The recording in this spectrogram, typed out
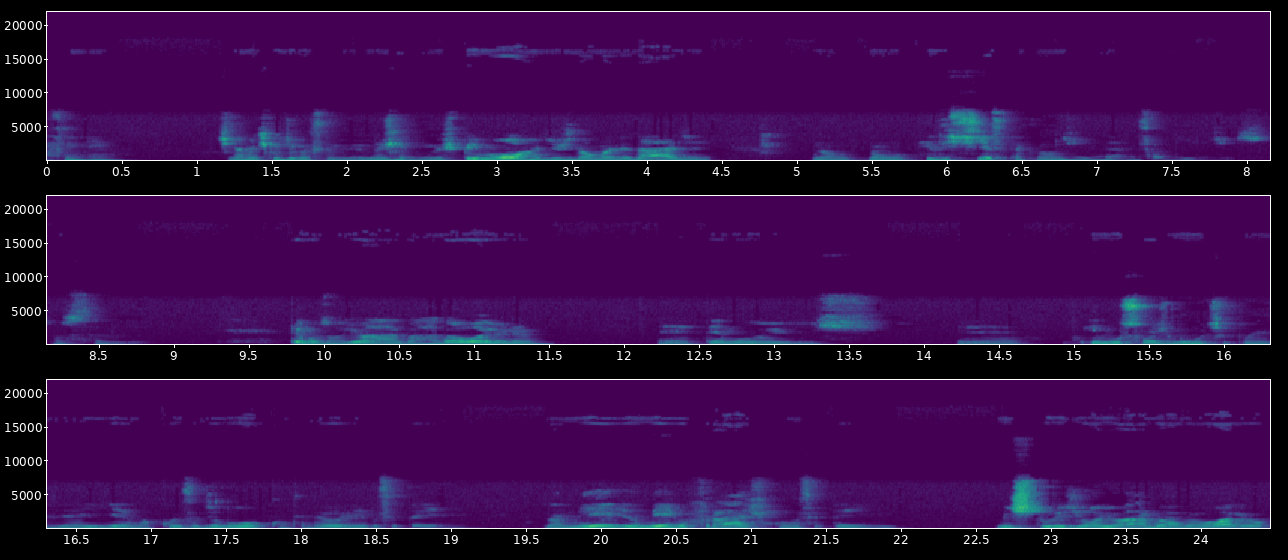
assim, antigamente que eu digo assim, nos, nos, primórdios da humanidade, não, não existia essa tecnologia, né? Não sabia disso, não sabia. Temos óleo água, água óleo, né? É, temos é, emulsões múltiplas, e aí é uma coisa de louco, entendeu? E aí você tem, na me, no mesmo frasco, você tem mistura de óleo água, água óleo,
